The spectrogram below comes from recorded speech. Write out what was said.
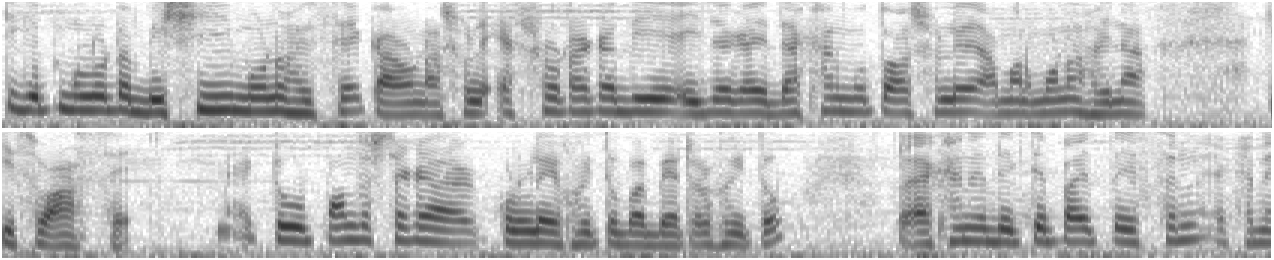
টিকিট মূল্যটা বেশি মনে হয়েছে, কারণ আসলে একশো টাকা দিয়ে এই জায়গায় দেখার মতো আসলে আমার মনে হয় না কিছু আছে। একটু পঞ্চাশ টাকা করলে হয়তো বা বেটার হইতো। তো এখানে দেখতে পাইতেছেন, এখানে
